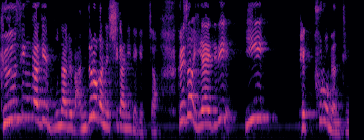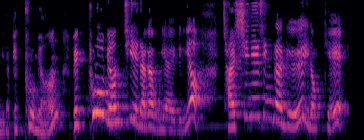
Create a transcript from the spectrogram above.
그 생각의 문화를 만들어가는 시간이 되겠죠. 그래서 이 아이들이 이 100% 면티입니다. 100% 면. 100% 면티에다가 우리 아이들이요. 자신의 생각을 이렇게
